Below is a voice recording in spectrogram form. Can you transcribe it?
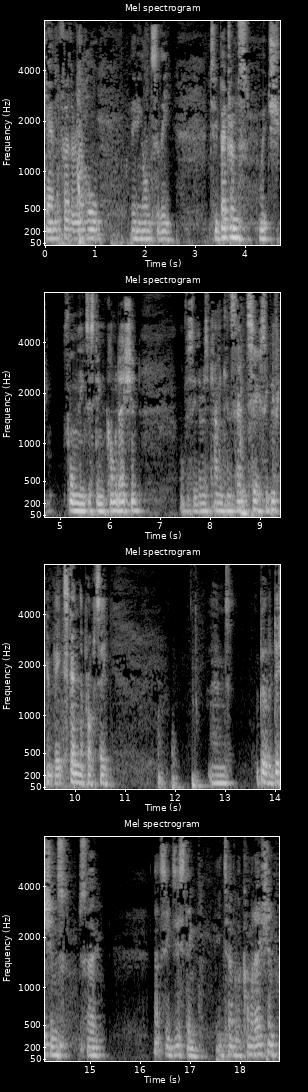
Again, further in the hall, leading on to the two bedrooms, which form the existing accommodation. Obviously, there is planning consent to significantly extend the property and build additions. So that's the existing internal accommodation.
